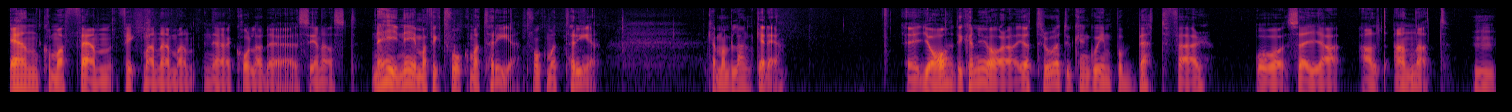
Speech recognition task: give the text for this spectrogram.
1,5 fick man när, man när jag kollade senast. Nej, nej, man fick 2,3. 2,3. Kan man blanka det? Eh, ja, det kan du göra. Jag tror att du kan gå in på Betfair och säga allt annat. Mm.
